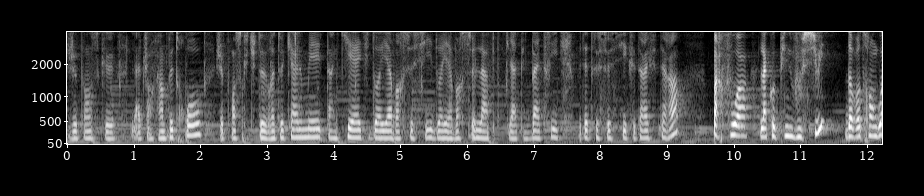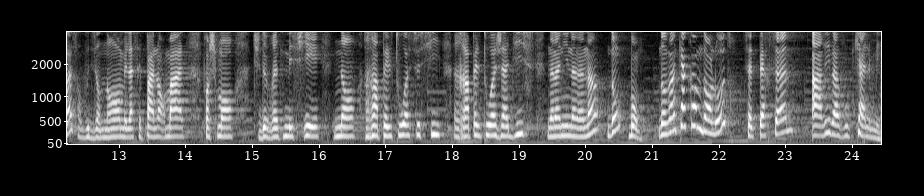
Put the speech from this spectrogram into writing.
je pense que là tu en fais un peu trop. Je pense que tu devrais te calmer. T'inquiète, il doit y avoir ceci, il doit y avoir cela. Peut-être qu'il a plus de batterie, peut-être que ceci, etc., etc. Parfois, la copine vous suit dans votre angoisse en vous disant non mais là c'est pas normal franchement tu devrais te méfier non rappelle-toi ceci rappelle-toi jadis nanani nanana donc bon dans un cas comme dans l'autre cette personne arrive à vous calmer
